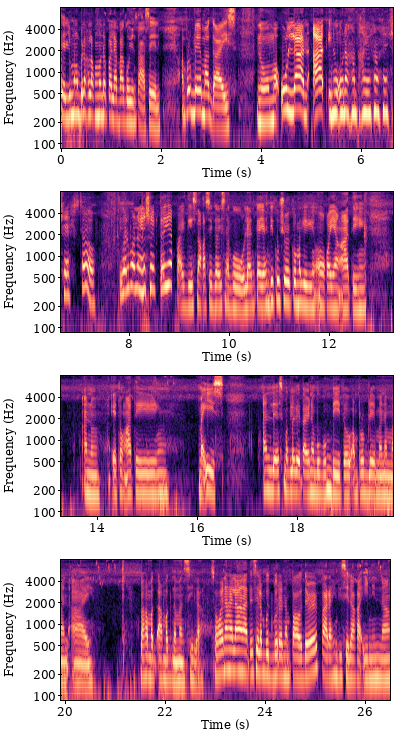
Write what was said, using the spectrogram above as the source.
tassel. Yung mga bulaklak muna pala bago yung tassel. Ang problema, guys, no, maulan at inuunahan tayo ng insekto. Kung ano yung insekto yan. Five days na kasi, guys, nag-uulan. Kaya hindi ko sure kung magiging okay ang ating, ano, itong ating mais. Unless maglagay tayo ng bubong dito. Ang problema naman ay baka mag-amag naman sila. So, kailangan natin silang budburan ng powder para hindi sila kainin ng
